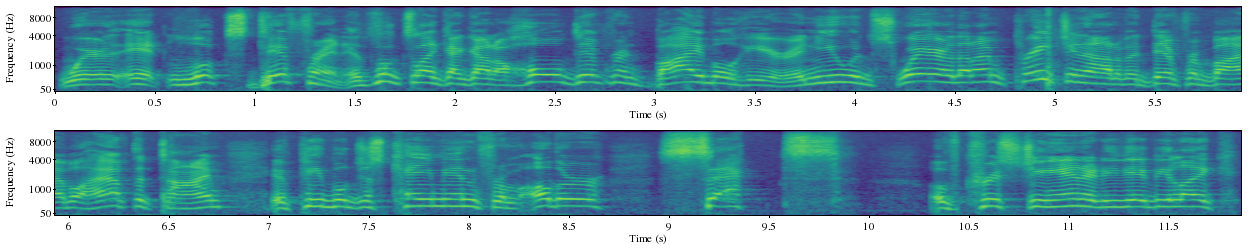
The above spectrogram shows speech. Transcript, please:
where it looks different. It looks like I got a whole different Bible here. And you would swear that I'm preaching out of a different Bible half the time. If people just came in from other sects of Christianity they'd be like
